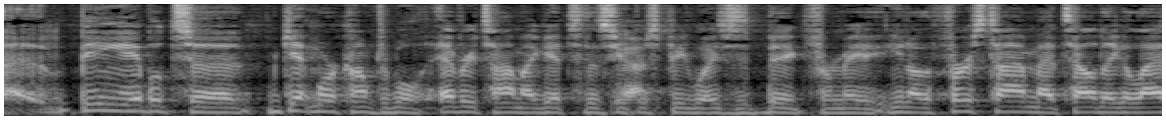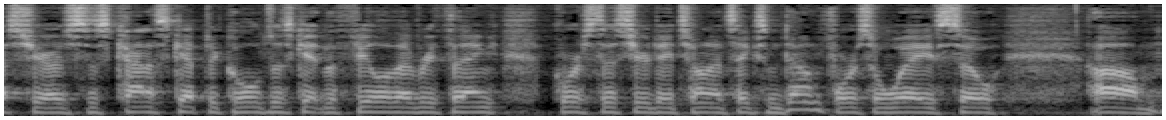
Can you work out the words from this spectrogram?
uh, being able to get more comfortable every time I get to the super yeah. speedways is big for me. You know, the first time at Talladega last year, I was just kind of skeptical, just getting the feel of everything. Of course, this year Daytona takes some downforce away. So um,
